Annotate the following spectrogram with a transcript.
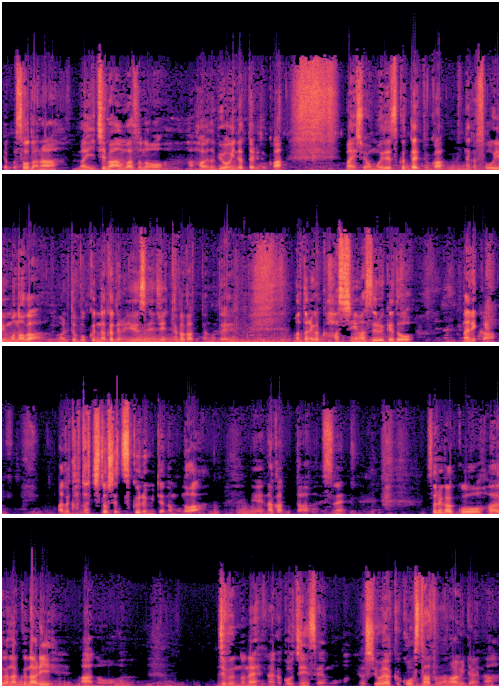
やっぱそうだな。まあ、一番はその母親の病院だったりとか、まあ、一緒に思い出作ったりとか、なんかそういうものが割と僕の中での優先順位高かったので、まあ、とにかく発信はするけど、何か、まだ形として作るみたいなものは、えーなかったですね。それがこう、母が亡くなり、あの、自分のね、なんかこう人生も、よし、ようやくこうスタートだな、みたいな、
